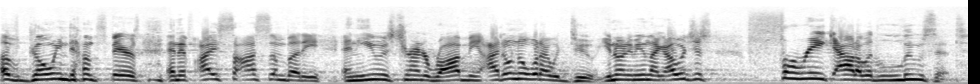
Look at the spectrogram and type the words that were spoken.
of going downstairs, and if I saw somebody and he was trying to rob me, I don't know what I would do. You know what I mean? Like I would just freak out. I would lose it.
